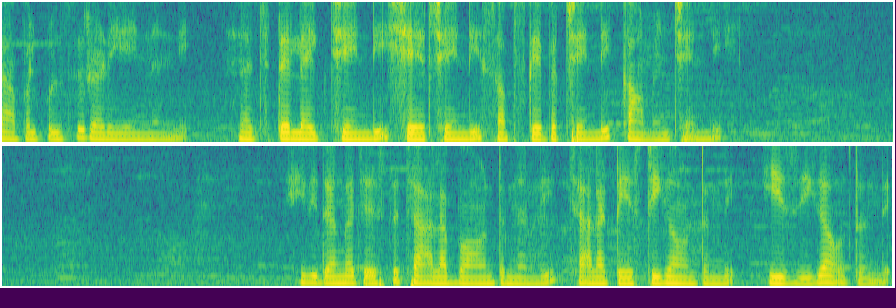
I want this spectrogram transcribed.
చేపల పులుసు రెడీ అయిందండి. నచ్చితే లైక్ చేయండి షేర్ చేయండి సబ్స్క్రైబర్ చేయండి కామెంట్ చేయండి. ఈ విధంగా చేస్తే చాలా బాగుంటుందండి. చాలా టేస్టీగా ఉంటుంది ఈజీగా అవుతుంది.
